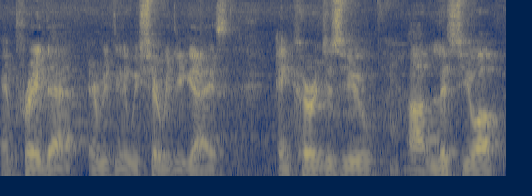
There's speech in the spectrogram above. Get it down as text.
and pray that everything that we share with you guys encourages you, uh, lifts you up,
